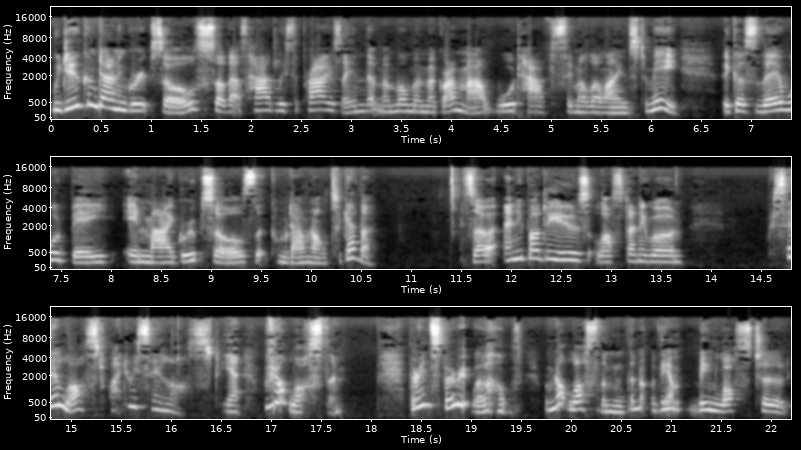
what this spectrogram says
We do come down in group souls, so that's hardly surprising that my mum and my grandma would have similar lines to me because they would be in my group souls that come down all together. So anybody who's lost anyone, we say lost. Why do we say lost? Yeah, we've not lost them. They're in spirit world. We've not lost them. They're not, they haven't been lost to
